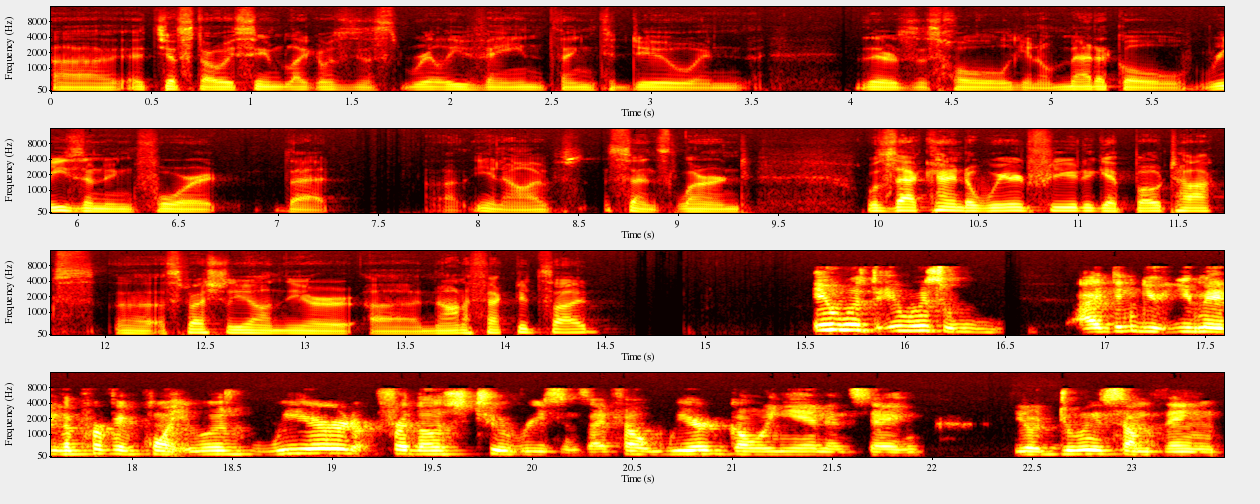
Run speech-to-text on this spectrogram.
Uh, it just always seemed like it was this really vain thing to do, and there's this whole you know medical reasoning for it that uh, you know I've since learned. Was that kind of weird for you to get Botox, uh, especially on your uh, non-affected side? It was. It was. I think you, you made the perfect point. It was weird for those two reasons. I felt weird going in and saying, you know, doing something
